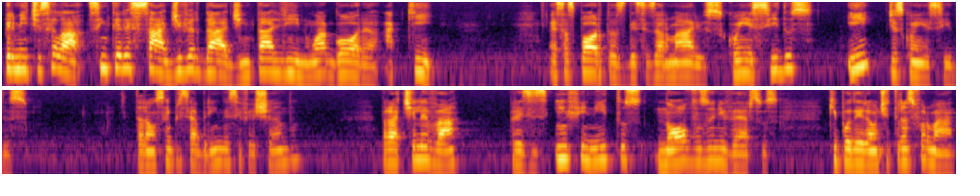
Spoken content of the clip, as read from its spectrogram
permite, sei lá, se interessar de verdade em estar tá ali, no agora, aqui, essas portas desses armários conhecidos e desconhecidos estarão sempre se abrindo e se fechando para te levar para esses infinitos novos universos que poderão te transformar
